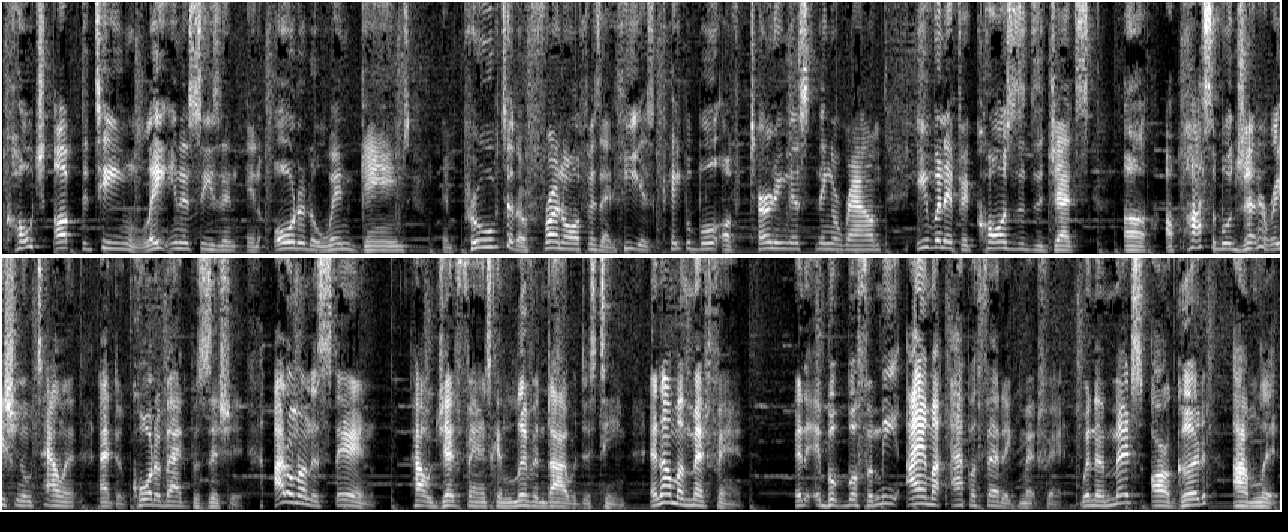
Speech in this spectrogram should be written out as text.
Coach up the team late in the season in order to win games and prove to the front office that he is capable of turning this thing around, even if it causes the Jets a possible generational talent at the quarterback position. I don't understand how Jet fans can live and die with this team. And I'm a Met fan. And eh, but but for me, I am an apathetic Met fan. When the Mets are good, I'm lit.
